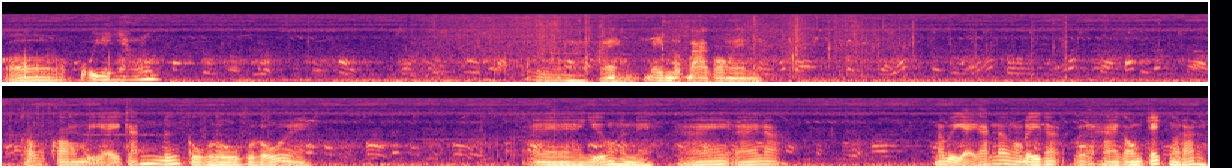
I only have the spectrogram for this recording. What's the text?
Có bộ da nhăn luôn đây, đây một ba con này nè. Có một con bị gãy cánh đứng cù lụ cù lụ này đây, này, này, giữa hình này đấy đấy nó nó bị gãy cánh nó còn đi đó. Với hai con chết ngoài đó này.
